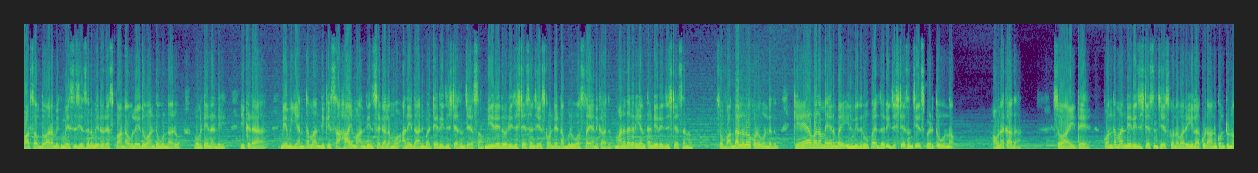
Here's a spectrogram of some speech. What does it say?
వాట్సాప్ ద్వారా మీకు మెసేజ్ చేశాను మీరు రెస్పాండ్ అవ్వలేదు అంటూ ఉన్నారు. ఒకటేనండి. ఇక్కడ మేము ఎంతమందికి సహాయం అందించగలము అనే దాన్ని బట్టే రిజిస్ట్రేషన్ చేస్తాం. మీరేదో రిజిస్ట్రేషన్ చేసుకుంటే డబ్బులు వస్తాయని కాదు. మన దగ్గర ఎంత అండి రిజిస్ట్రేషన్? సో వందలలో కూడా ఉండదు. కేవలం ఎనభై ఎనిమిది రూపాయలతో రిజిస్ట్రేషన్ చేసి పెడుతూ ఉన్నాం. అవునా కాదా? సో అయితే కొంతమంది రిజిస్ట్రేషన్ చేసుకున్న వారు ఇలా కూడా అనుకుంటున్న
